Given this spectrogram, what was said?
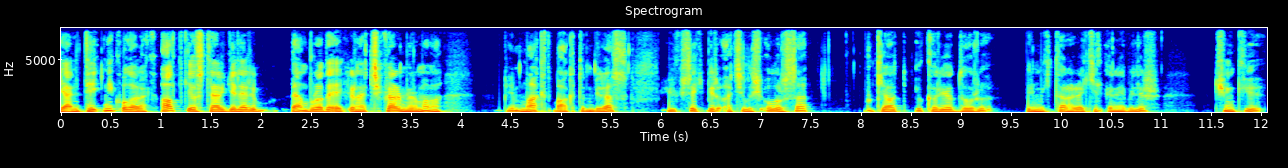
Yani teknik olarak alt göstergeleri ben burada ekrana çıkarmıyorum ama bir makt baktım biraz. Yüksek bir açılış olursa bu kağıt yukarıya doğru bir miktar hareketlenebilir. Çünkü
